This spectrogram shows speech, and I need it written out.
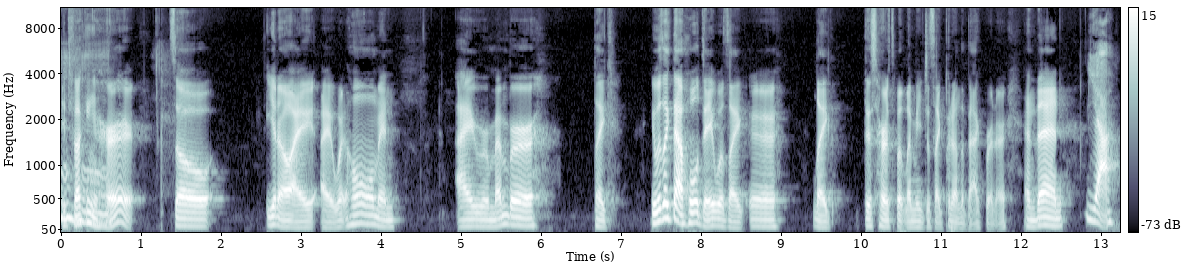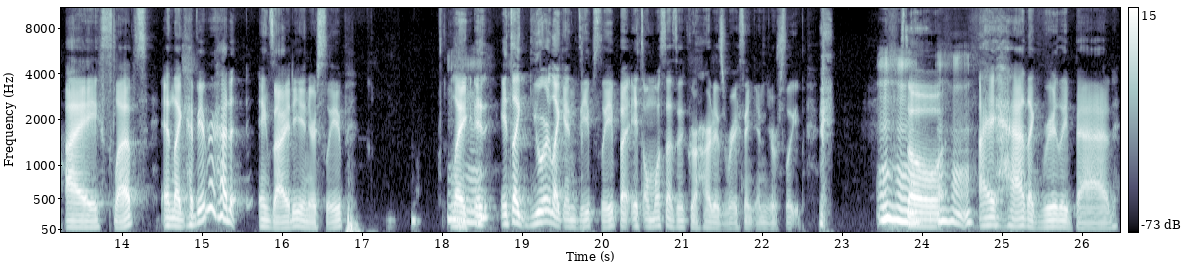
it fucking Mhm. hurt. So, you know, I I went home and I remember like it was like that whole day was like, uh, like this hurts, but let me just like put it on the back burner. And then Yeah. I slept and like have you ever had anxiety in your sleep? Like Mhm. it, it's like you're like in deep sleep, but it's almost as if your heart is racing in your sleep. Mhm, So mhm. I had like really bad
